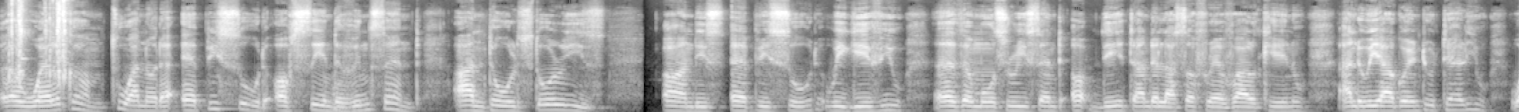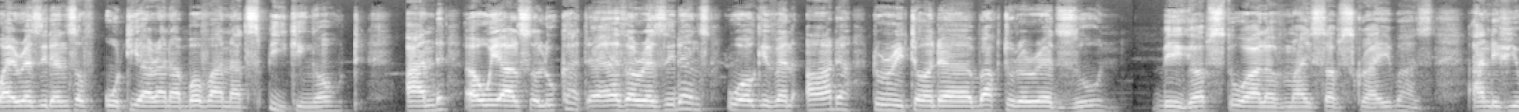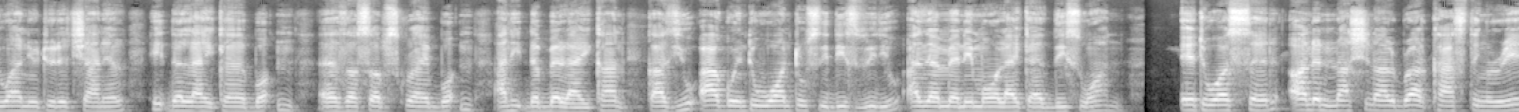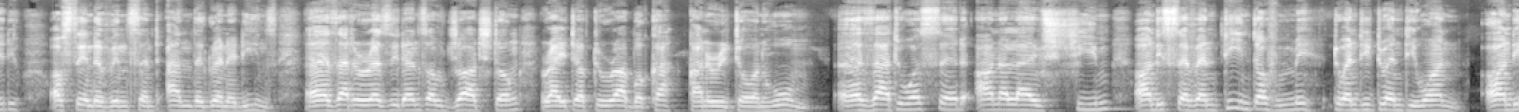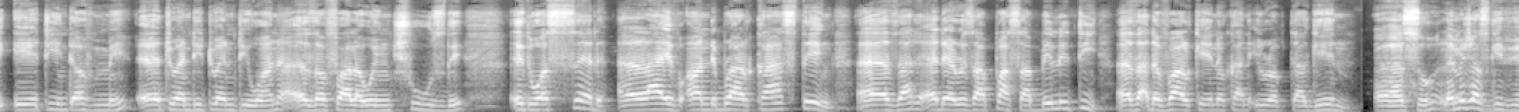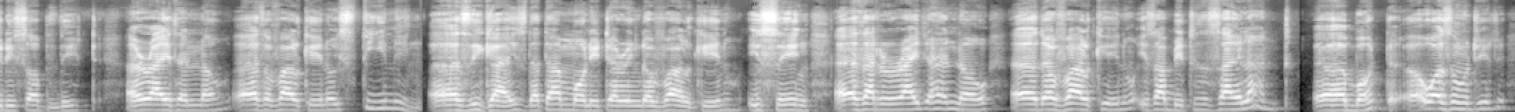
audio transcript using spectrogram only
Uh, welcome to another episode of Saint Vincent Untold Stories. On this episode, we give you uh, the most recent update on the La Soufrière volcano, and we are going to tell you why residents of OTR and above are not speaking out. And uh, we also look at uh, the residents who are given order to return uh, back to the red zone. Big ups to all of my subscribers. And if you are new to the channel, hit the like uh, button, uh, the subscribe button, and hit the bell icon. Cause you are going to want to see this video and then many more like uh, this one. It was said on the National Broadcasting Radio of St. Vincent and the Grenadines uh, that residents of Georgetown right up to Rabacca can return home. Uh, that was said on a live stream on the 17th of May 2021. On the 18th of May uh, 2021, uh, the following Tuesday, it was said live on the broadcasting uh, that uh, there is a possibility uh, that the volcano can erupt again. Uh, so, let me just give you this update. Uh, right now, uh, the volcano is steaming. Uh, the guys that are monitoring the volcano is saying that right now uh, the volcano is a bit silent. But wasn't it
